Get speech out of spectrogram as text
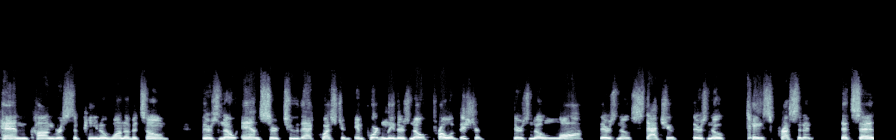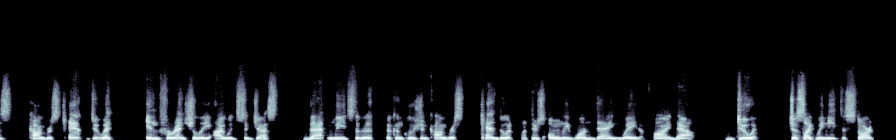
can Congress subpoena one of its own? There's no answer to that question. Importantly, there's no prohibition. There's no law. There's no statute. There's no case precedent that says Congress can't do it. Inferentially, I would suggest that leads to the, the conclusion Congress can do it, but there's only one dang way to find out. Do it. Just like we need to start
